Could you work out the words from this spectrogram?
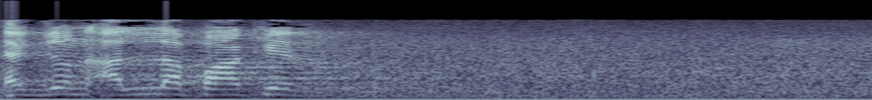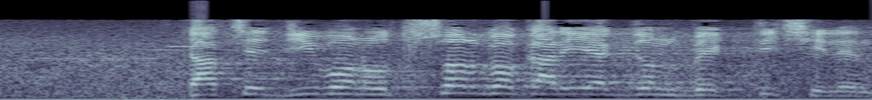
একজন আল্লাহ পাকের কাছে জীবন উৎসর্গকারী একজন ব্যক্তি ছিলেন।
